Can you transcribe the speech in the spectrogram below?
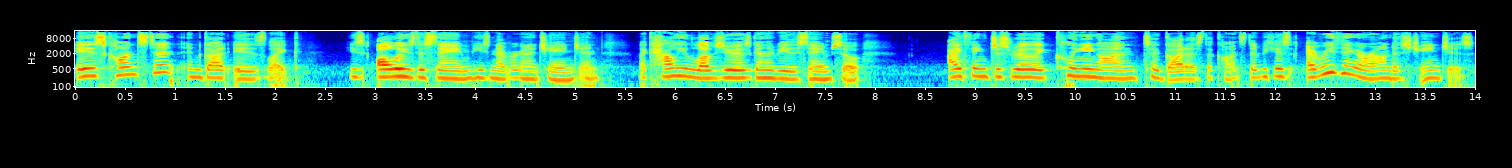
is constant and God is like he's always the same. He's never going to change and like how he loves you is going to be the same. So I think just really clinging on to God as the constant because everything around us changes.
